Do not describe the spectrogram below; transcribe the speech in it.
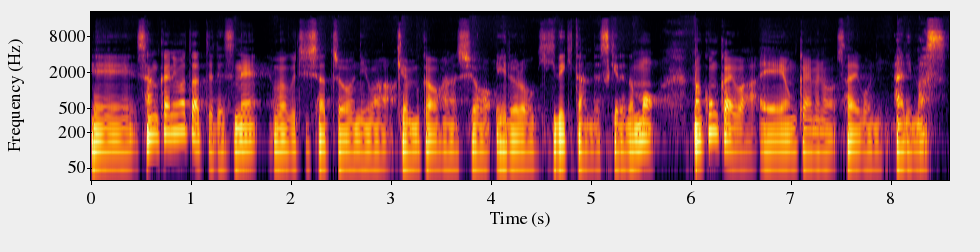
えー、3回にわたってですね上口社長には興味深いお話をいろいろお聞きできたんですけれども、まあ、今回は4回目の最後になります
